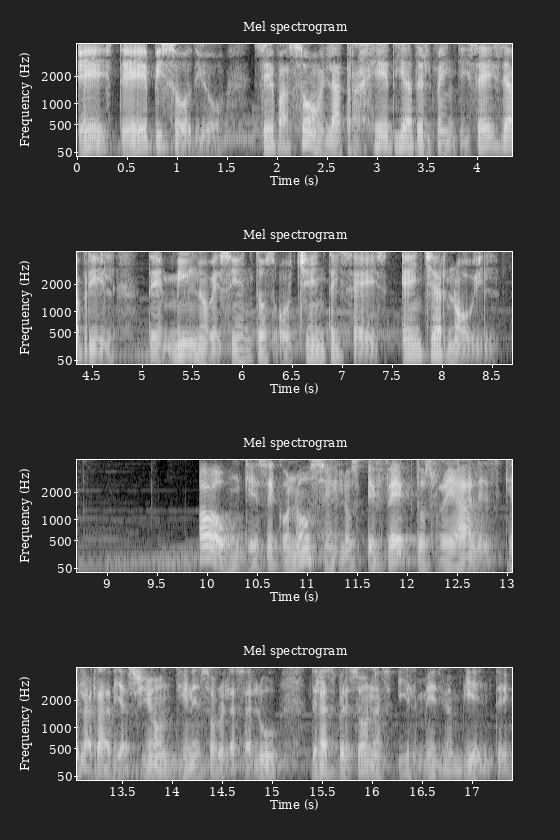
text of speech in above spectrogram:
Este episodio se basó en la tragedia del 26 de abril de 1986 en Chernóbil. Aunque se conocen los efectos reales que la radiación tiene sobre la salud de las personas y el medio ambiente,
